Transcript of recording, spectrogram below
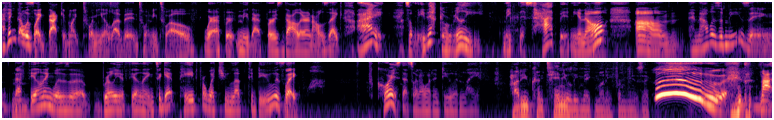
I think that was like back in like 2011, 2012, where I first made that first dollar, and I was like, all right, so maybe I could really make this happen, you know? Um, and that was amazing. That feeling was a brilliant feeling. To get paid for what you love to do is like, wow, of course, that's what I want to do in life. How do you continually make money from music? Woo! My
